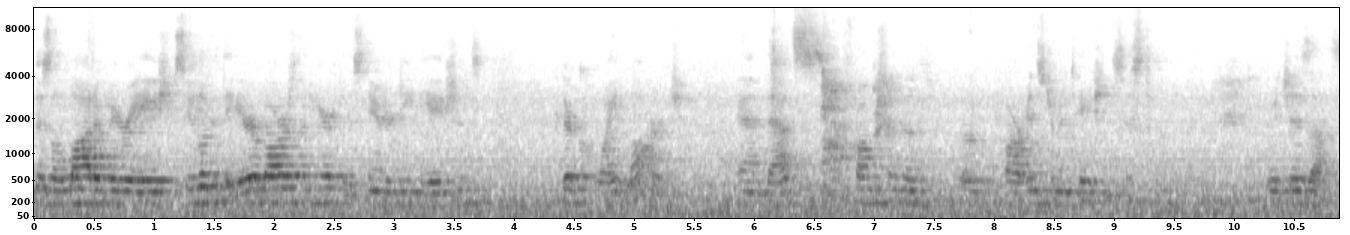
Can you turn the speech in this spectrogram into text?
there's a lot of variation. So you look at the error bars on here for the standard deviations, they're quite large. And that's a function of, of our instrumentation system, which is us.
